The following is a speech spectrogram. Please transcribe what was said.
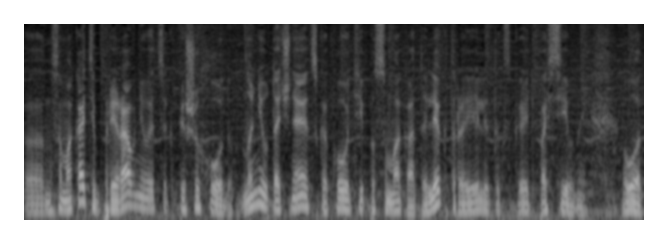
а, на самокате приравнивается к пешеходу, но не уточняется, какого типа самокат, электро или, так сказать, пассивный. Вот.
